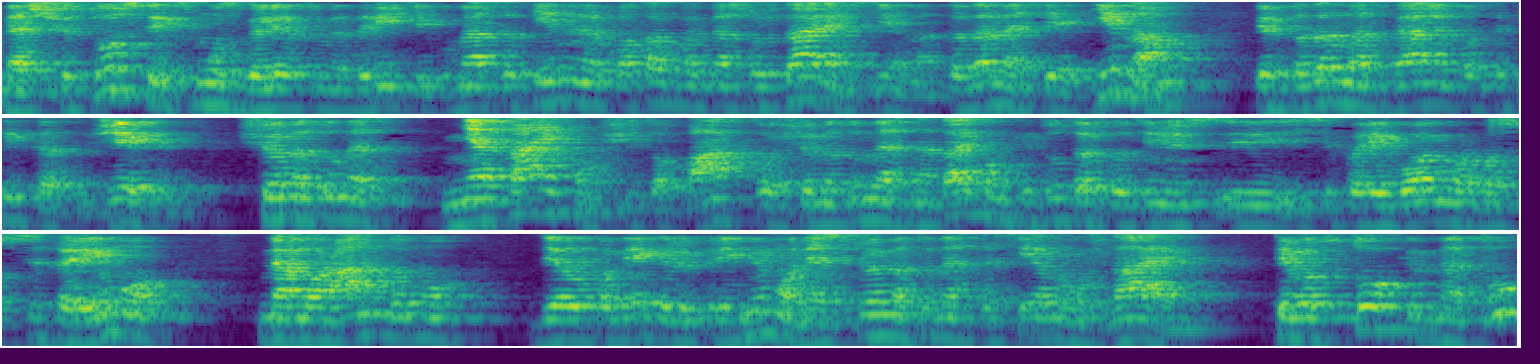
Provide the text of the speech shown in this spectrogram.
Mes šitus veiksmus galėtume daryti, jeigu mes ateiname ir pasakome, kad mes uždarėm sieną, tada mes ją ginam ir tada mes galim pasakyti, kad žiūrėkit, šiuo metu mes netaikom šito pakto, šiuo metu mes netaikom kitų tarptautinių įsipareigojimų arba susitarimų, memorandumų dėl pabėgėlių prieimimo, nes šiuo metu mes tą sieną uždarėm. Tai va tokiu metu,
